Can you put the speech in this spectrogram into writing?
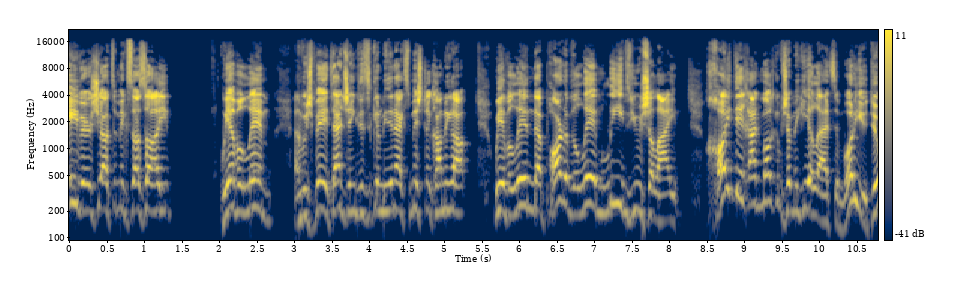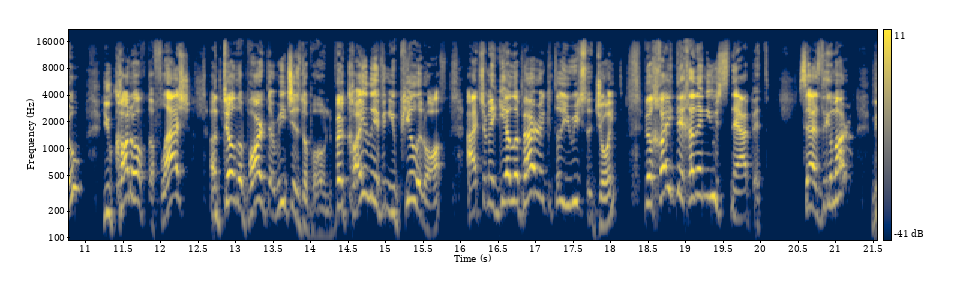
Aver shiat mixasai. We have a limb, and we should pay attention because is going to be the next Mishnah coming up. We have a limb that part of the limb leaves Yushalayim. What do you do? You cut off the flesh until the part that reaches the bone. And you peel it off until you reach the joint. And then you snap it. Says the Gemara, if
